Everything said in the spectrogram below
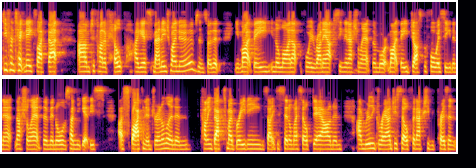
different techniques like that um, to kind of help, I guess, manage my nerves. And so that it might be in the lineup before we run out to sing the national anthem, or it might be just before we're singing the na- national anthem, and all of a sudden you get this uh, spike in adrenaline and coming back to my breathing, starting to settle myself down and um, really ground yourself and actually be present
